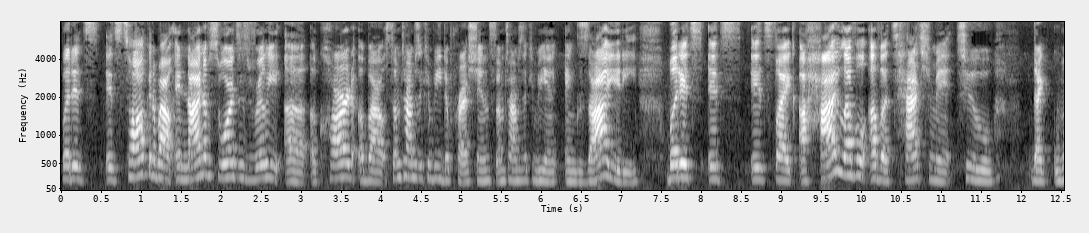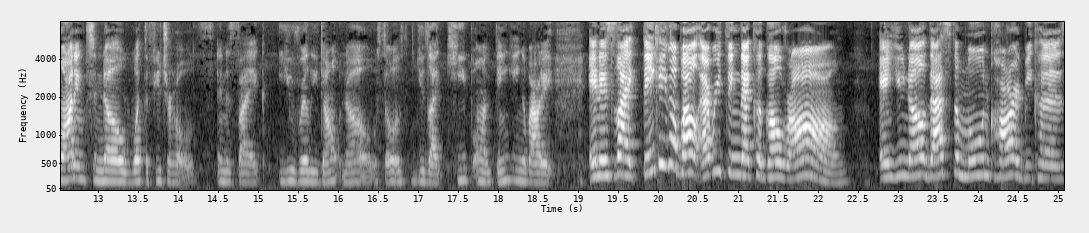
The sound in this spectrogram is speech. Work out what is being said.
but it's it's talking about and nine of swords is really a, a card about sometimes it can be depression sometimes it can be anxiety but it's it's it's like a high level of attachment to like wanting to know what the future holds. And it's like you really don't know. So you like keep on thinking about it. And it's like thinking about everything that could go wrong. And you know that's the moon card because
